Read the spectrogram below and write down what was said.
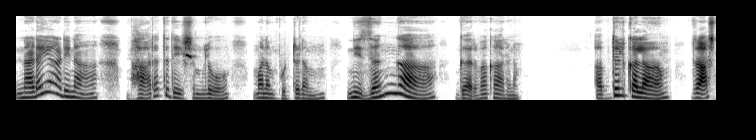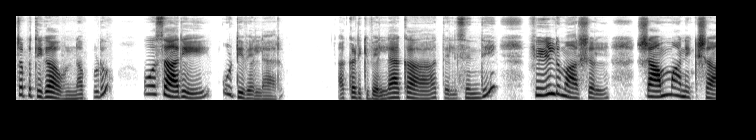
నడయాడిన భారతదేశంలో మనం పుట్టడం నిజంగా గర్వకారణం. అబ్దుల్ కలాం రాష్ట్రపతిగా ఉన్నప్పుడు ఓసారి ఊటీ వెళ్ళారు. అక్కడికి వెళ్ళాక తెలిసింది ఫీల్డ్ మార్షల్ షామ్ మానిక్ షా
